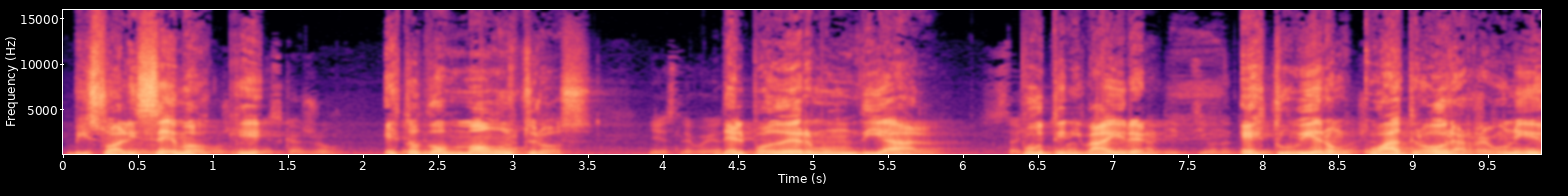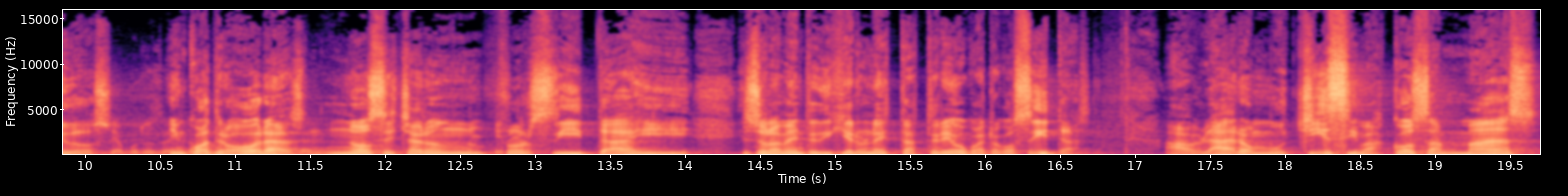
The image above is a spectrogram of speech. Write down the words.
visualicemos que estos dos monstruos del poder mundial, Putin y Biden, estuvieron cuatro horas reunidos. En cuatro horas no se echaron florcitas y, y solamente dijeron estas tres o cuatro cositas. Hablaron muchísimas cosas más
